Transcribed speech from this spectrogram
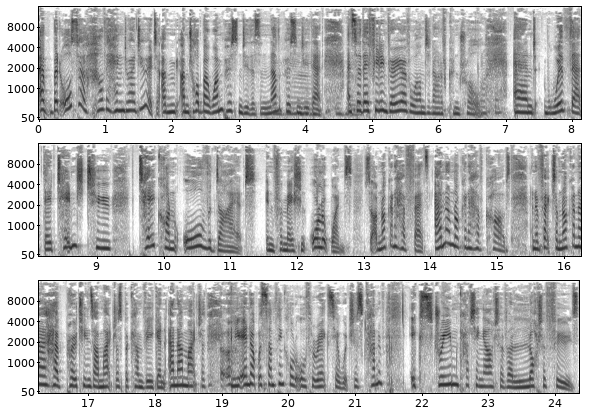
uh, but also how the hell do I do it? I'm, I'm told by one person do this and another person do that. And so they're feeling very overwhelmed and out of control. And with that, they tend to take on all the diet information all at once. So I'm not going to have fats and I'm not going to have carbs. And in fact, I'm not going to have proteins. I might just become vegan and I might just, and you end up with something called orthorexia, which is kind of extreme cutting out of a lot of foods.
